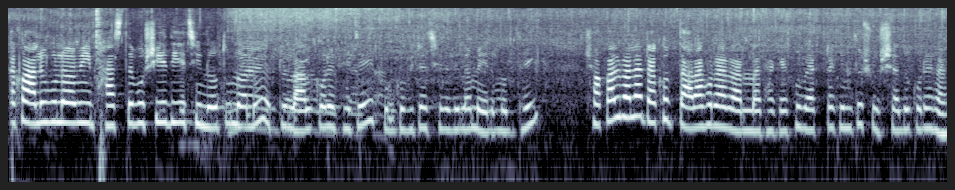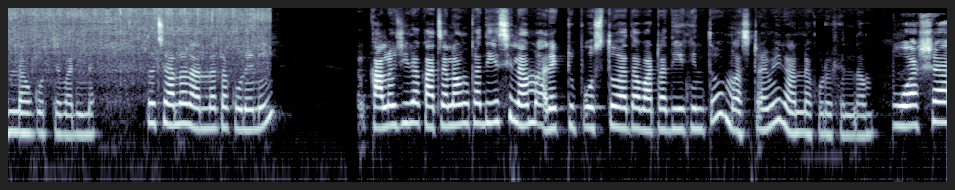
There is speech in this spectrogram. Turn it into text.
দেখো আলুগুলো আমি ভাজতে বসিয়ে দিয়েছি। নতুন আলু একটু লাল করে ভেজে ফুলকপিটা ছেড়ে দিলাম এর মধ্যেই। সকালবেলাটা খুব তাড়াহুড়া রান্না থাকে। খুব একটা কিন্তু সুস্বাদু করে রান্নাও করতে পারি না। তো চলো রান্নাটা করে নিই। কালো জিরা কাঁচা লঙ্কা দিয়েছিলাম আর একটু পোস্ত আদা বাটা দিয়ে কিন্তু মাছটা আমি রান্না করে ফেললাম। কুয়াশা!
